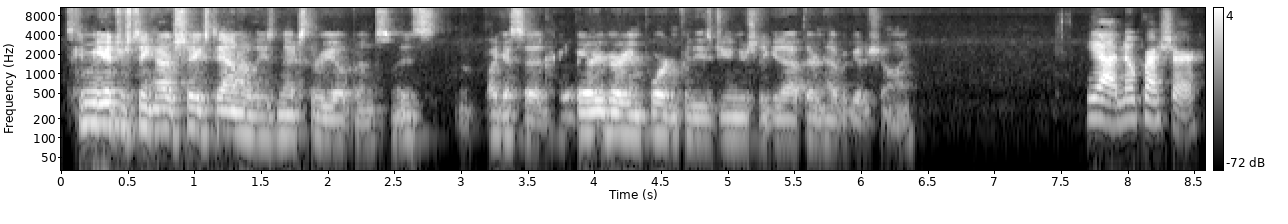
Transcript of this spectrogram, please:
it's to be interesting how it shakes down over these next three opens. It's like I said, very very important for these juniors to get out there and have a good showing. Yeah, no pressure.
